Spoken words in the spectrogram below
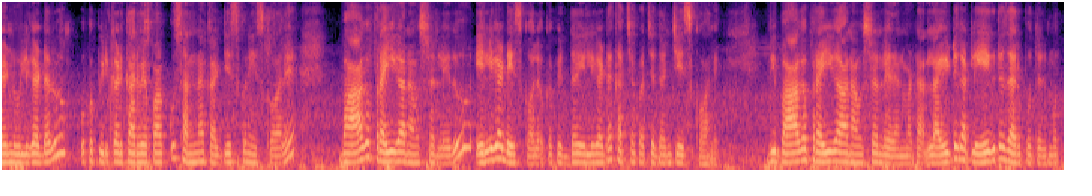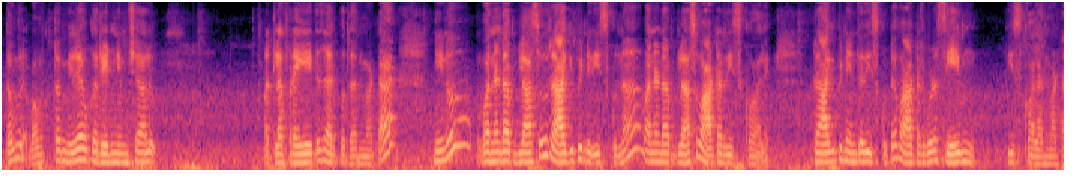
రెండు ఉల్లిగడ్డలు ఒక పిడికడి కరివేపాకు సన్నగా కట్ చేసుకొని వేసుకోవాలి. బాగా ఫ్రై కానీ అవసరం లేదు. ఎల్లిగడ్డ వేసుకోవాలి. ఒక పెద్ద ఎల్లిగడ్డ కచ్చపచ్చ దంచి వేసుకోవాలి. ఇవి బాగా ఫ్రై కాని అవసరం లేదనమాట. లైట్గా అట్లా ఏగితే సరిపోతుంది. మొత్తం మొత్తం మీద ఒక రెండు నిమిషాలు అట్లా ఫ్రై అయితే సరిపోతుంది అనమాట నేను వన్ అండ్ హాఫ్ గ్లాసు రాగి పిండి తీసుకున్నా one and half glass water తీసుకోవాలి. రాగి పిండి ఎంత తీసుకుంటే వాటర్ కూడా సేమ్ తీసుకోవాలన్నమాట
